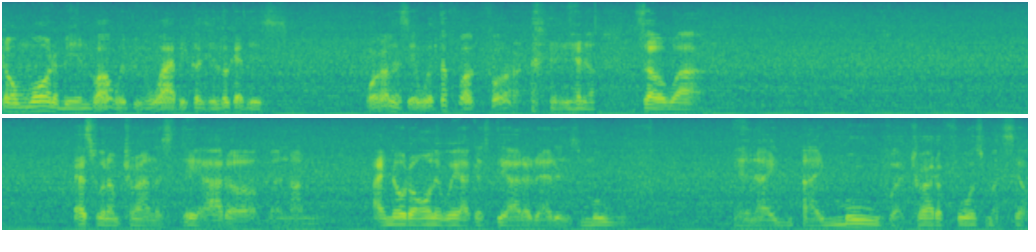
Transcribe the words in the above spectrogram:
don't want to be involved with people. Why? Because you look at this world and say, "What the fuck for?" you know. So. Uh, that's what I'm trying to stay out of, and I'm, I know the only way I can stay out of that is move, and I, I move. I try to force myself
